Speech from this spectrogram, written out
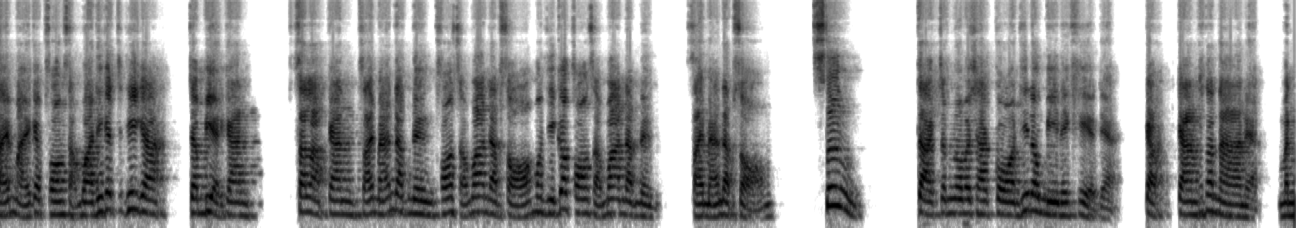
สายไหมกับคลองสามวาที่ก็ที่จะจะเบียดกันสลับกันสายไหมอันดับหนึ่งคลองสามวาอันดับสองบางทีก็คลองสามวาอันดับหนึ่งสายไหมอันดับสองซึ่งจากจำนวนประชากรที่เรามีในเขตเนี่ยกับการพัฒนาเนี่ยมัน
